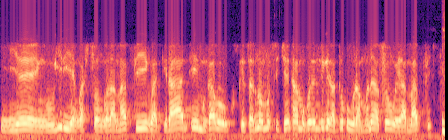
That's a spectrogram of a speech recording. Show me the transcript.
Ye ngo uyiriye ngo asongora amavi ngo agira nti mugabo kugeza n'uwo munsi je nta mugore ndigera duhura mbona yasongoye amavi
